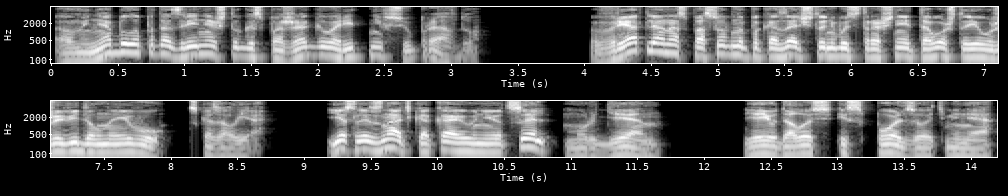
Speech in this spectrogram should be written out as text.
А у меня было подозрение, что госпожа говорит не всю правду. «Вряд ли она способна показать что-нибудь страшнее того, что я уже видел наяву», — сказал я. «Если знать, какая у нее цель...» «Мурген. Ей удалось использовать меня,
